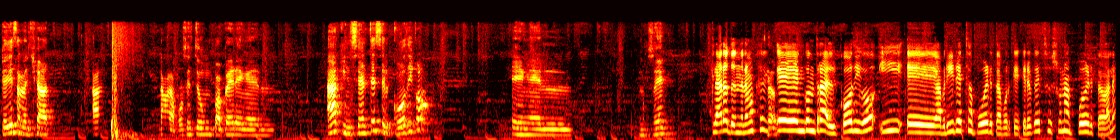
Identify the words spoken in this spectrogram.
¿qué dice en el chat? Ah, nada, pusiste un papel en el... Ah, que insertes el código en el... No sé. Claro, tendremos que, encontrar el código y eh, abrir esta puerta, porque creo que esto es una puerta, ¿vale?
